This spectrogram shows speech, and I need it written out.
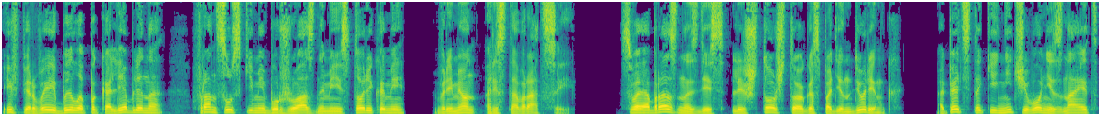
и впервые было поколеблено французскими буржуазными историками времен реставрации. Своеобразно здесь лишь то, что господин Дюринг опять-таки ничего не знает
